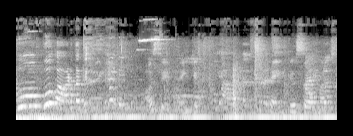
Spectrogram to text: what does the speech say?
खूप खूप आवडतं तुम्ही. असे थँक्यू थँक्यू सो मच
